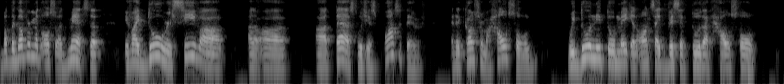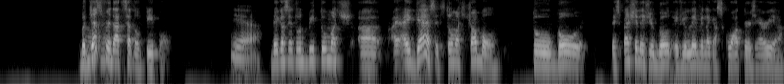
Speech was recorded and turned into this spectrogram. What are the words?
But the government also admits that if I do receive a a, a, a test which is positive and it comes from a household, we do need to make an on-site visit to that household. But just for that set of people, Yeah. because it would be too much. Uh, I, I guess it's too much trouble to go, especially if you go if you live in like a squatters area.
